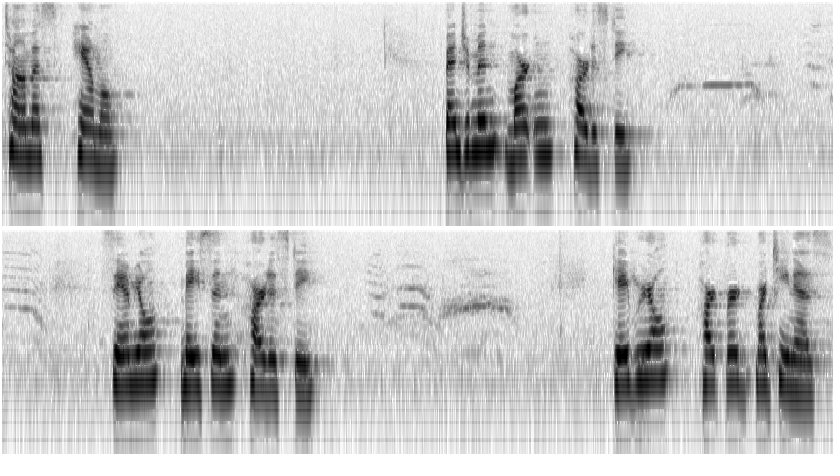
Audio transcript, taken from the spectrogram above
Thomas Hamill. Benjamin Martin Hardesty. Samuel Mason Hardesty. Gabriel Hartford Martinez.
